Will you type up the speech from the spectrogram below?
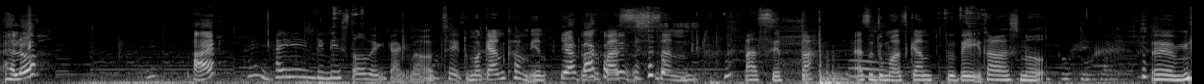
hallo? Hej? Hej, vi er lige stadigvæk i gang med at optage. Du må gerne komme ind. Ja, Du bare kan kom bare ind. sådan, bare sætte dig. Altså, du må også gerne bevæge dig og sådan noget. Okay, øhm.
